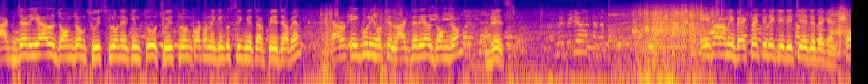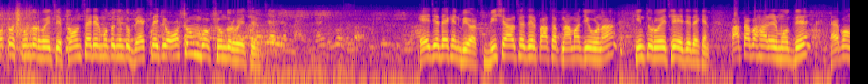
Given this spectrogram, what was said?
লাক্সারিয়াল জমজম সুইস লোনের কিন্তু, সুইস লোন কটনে কিন্তু সিগনেচার পেয়ে যাবেন। কারণ এগুলি হচ্ছে লাক্সারিয়াল জমজম ড্রেস। এবার আমি ব্যাক সাইডটি দেখিয়ে দিচ্ছি, এই যে দেখেন, কত সুন্দর হয়েছে। ফ্রন্ট সাইডের মতো কিন্তু ব্যাক সাইডটি অসম্ভব সুন্দর হয়েছে। এই যে দেখেন ভিউয়ার্স বিশাল সাইজের পাঁচ হাত নামাজি উড়না কিন্তু রয়েছে এই যে দেখেন, পাতাবাহারের মধ্যে এবং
